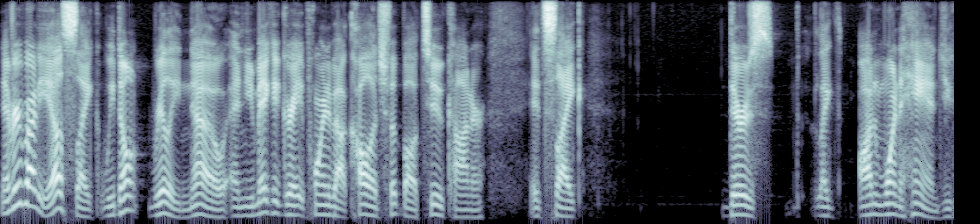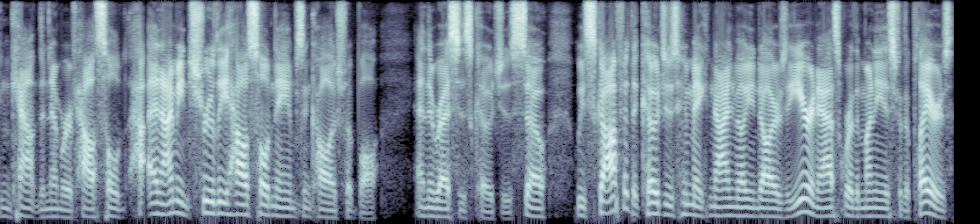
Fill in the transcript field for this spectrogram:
And everybody else, like we don't really know. And you make a great point about college football too, Connor. It's like there's like on one hand you can count the number of household and I mean truly household names in college football and the rest is coaches. So we scoff at the coaches who make nine million dollars a year and ask where the money is for the players.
